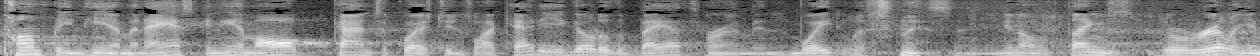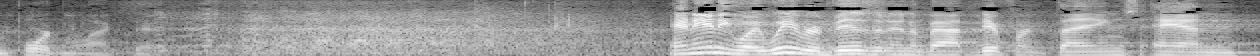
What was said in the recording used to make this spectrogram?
pumping him and asking him all kinds of questions like, how do you go to the bathroom in weightlessness? And, you know, things that were really important like that. and anyway, we were visiting about different things and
